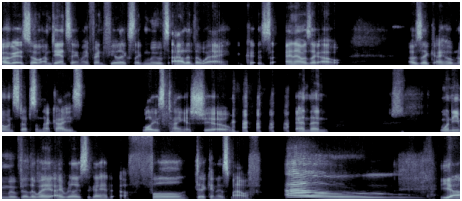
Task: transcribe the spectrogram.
okay so i'm dancing my friend felix like moves out of the way because, and i was like oh i was like i hope no one steps on that guy he's, while he's tying his shoe and then when he moved out of the way i realized the guy had a full dick in his mouth Oh, yeah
